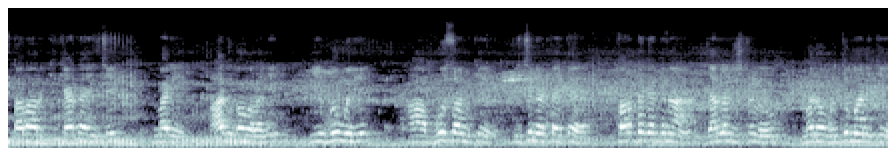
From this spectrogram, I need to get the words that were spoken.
స్థలానికి కేటాయించి మరి ఆదుకోవాలని ఈ భూమిని ఆ భూస్వామికి ఇచ్చినట్టయితే త్వరతగతిన జర్నలిస్టులు మరో ఉద్యమానికి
